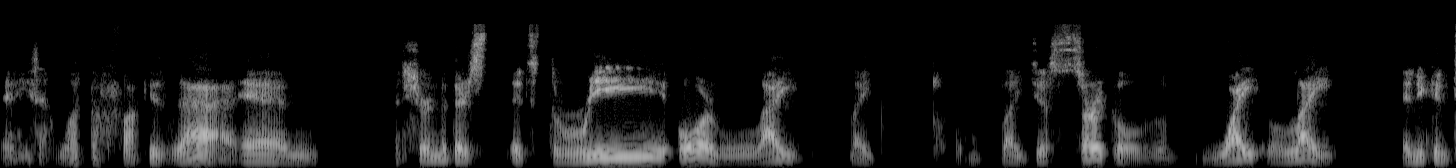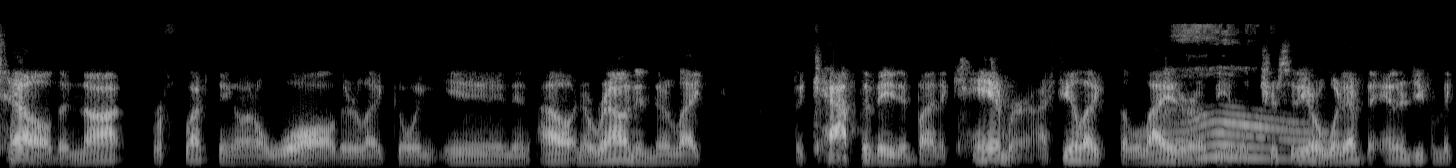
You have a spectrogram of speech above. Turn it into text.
And he's like, what the fuck is that? And sure enough, there's it's three or light, like like just circles of white light, and you can tell they're not reflecting on a wall. They're like going in and out and around, and they're like they're captivated by the camera. I feel like the light or the electricity or Oh. whatever the energy from the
